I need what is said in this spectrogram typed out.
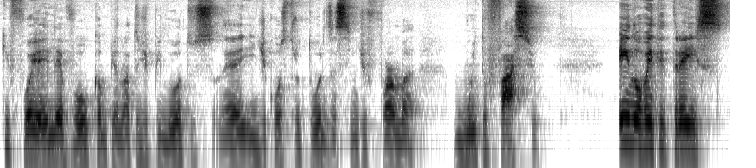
que foi aí levou o campeonato de pilotos né, e de construtores assim de forma muito fácil. Em 93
